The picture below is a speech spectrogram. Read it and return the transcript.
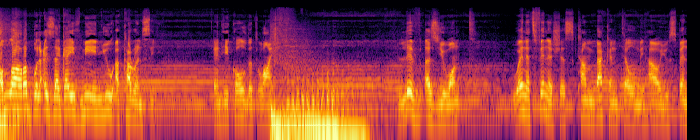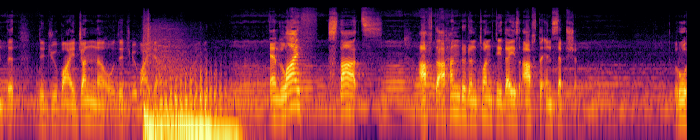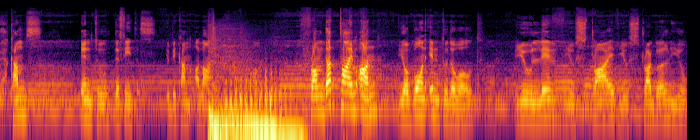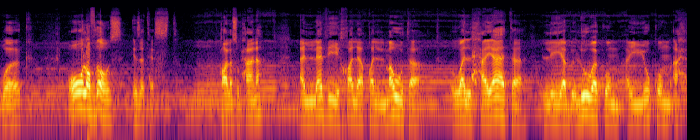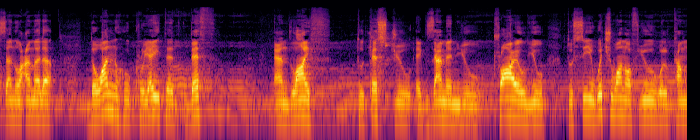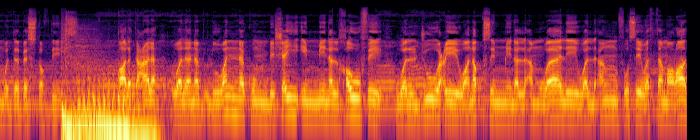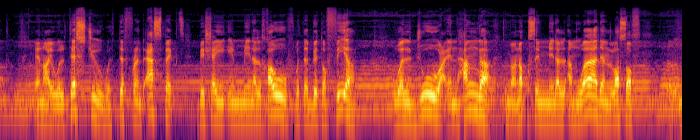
Allah Rabbul Izzah gave me and you a currency and He called it life. Live as you want. When it finishes, come back and tell me how you spent it. Did you buy Jannah or did you buy Jahannam? And life starts after 120 days after inception. Ruh comes into the fetus. You become alive. From that time on, you're born into the world. You live, you strive, you struggle, you work. All of those is a test. قال سبحانه الذي خلق الموت والحياة ليبلوكم أيكم أحسن عملا The one who created death and life to test you, examine you, trial you, to see which one of you will come with the best of these. قال تعالى ولنبلونكم بشيء من الخوف والجوع ونقص من الأموال والأنفس والثمرات and I will test you with different aspects بشيء من الخوف with a bit of fear والجوع and hunger ونقص من الأموال and loss of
